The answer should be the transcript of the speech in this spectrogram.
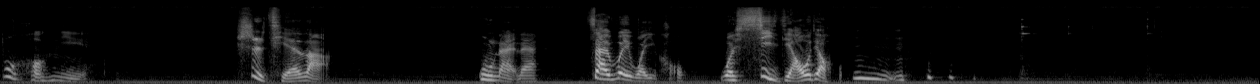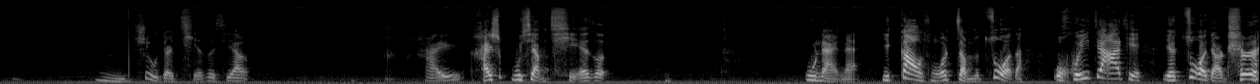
不哄你。是茄子。姑奶奶，再喂我一口，我细嚼嚼。嗯。嗯，是有点茄子香，还还是不像茄子。姑奶奶，你告诉我怎么做的，我回家去也做点吃。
